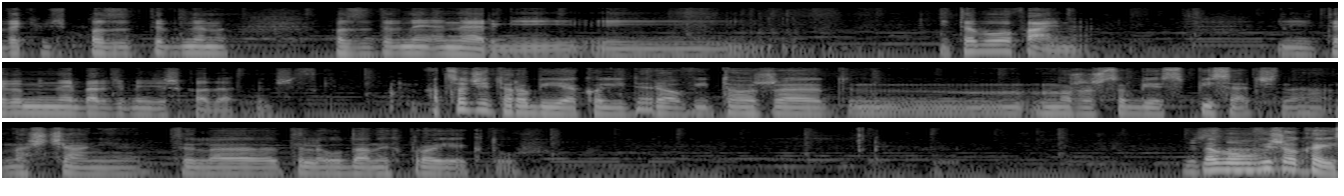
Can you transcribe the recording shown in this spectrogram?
w jakimś pozytywnym, pozytywnej energii i, i to było fajne. I tego mi najbardziej będzie szkoda w tym wszystkim. A co ci to robi jako liderowi? To, że możesz sobie spisać na, na ścianie tyle, tyle udanych projektów? No bo mówisz, okej,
